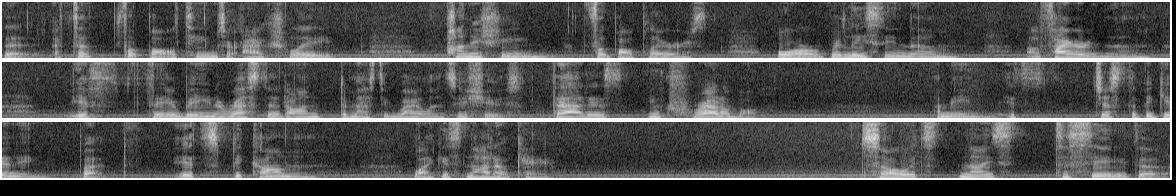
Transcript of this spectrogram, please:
that football teams are actually punishing football players or releasing them, uh, firing them if they're being arrested on domestic violence issues. That is incredible. I mean, it's just the beginning, but it's become like it's not okay. So it's nice to see the,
